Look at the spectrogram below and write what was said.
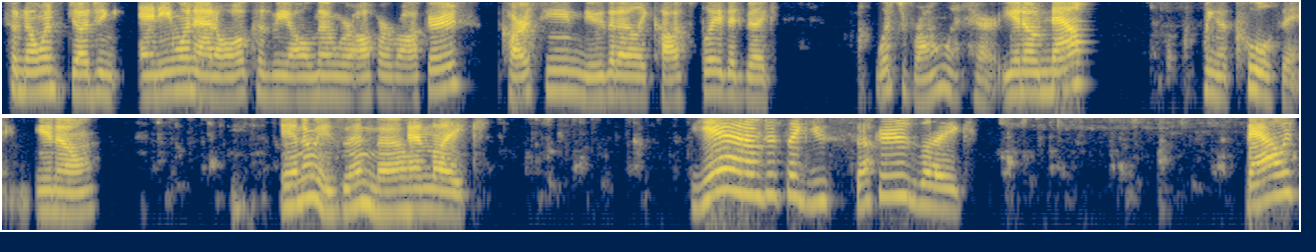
So no one's judging anyone at all because we all know we're off our rockers. Car scene knew that I like cosplay. They'd be like, "What's wrong with her?" You know. Now, being a cool thing. You know. Anime's in now. and like yeah and i'm just like you suckers like now it's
